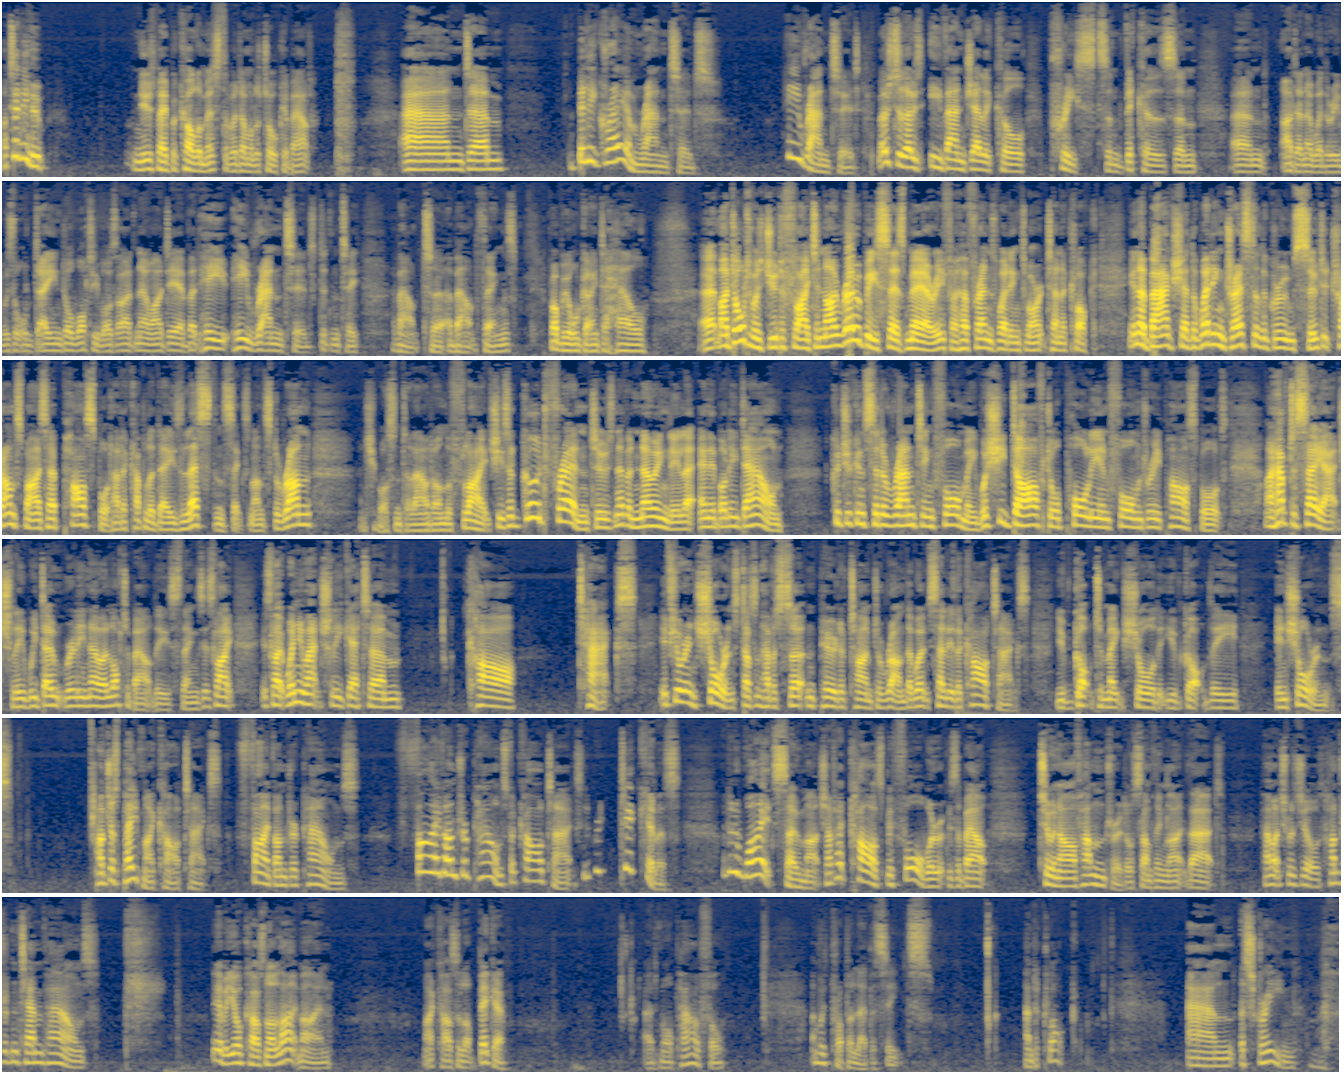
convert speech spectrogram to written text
I'll tell you who. Newspaper columnist that I don't want to talk about. And um, Billy Graham ranted. He ranted. Most of those evangelical priests and vicars and and I don't know whether he was ordained or what he was. I had no idea, but he, he ranted, didn't he, about uh, about things. Probably all going to hell. Uh, my daughter was due to fly to Nairobi, says Mary, for her friend's wedding tomorrow at 10 o'clock. In her bag, she had the wedding dress and the groom's suit. It transpires her passport had a couple of days less than six months to run, and she wasn't allowed on the flight. She's a good friend who's never knowingly let anybody down. Could you consider ranting for me? Was she daft or poorly informed re passports? I have to say, actually, we don't really know a lot about these things. It's like it's like when you actually get um, car tax. If your insurance doesn't have a certain period of time to run, they won't sell you the car tax. You've got to make sure that you've got the insurance. I've just paid my car tax, five hundred pounds. Five hundred pounds for car tax. It's ridiculous. I don't know why it's so much. I've had cars before where it was about two and a half hundred or something like that. How much was yours? Hundred and ten pounds. Yeah, but your car's not like mine. My car's a lot bigger and more powerful, and with proper leather seats, and a clock, and a screen.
